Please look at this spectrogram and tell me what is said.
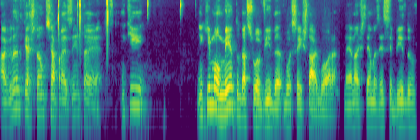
a grande questão que se apresenta é em que, em que momento da sua vida você está agora? Né? Nós temos recebido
